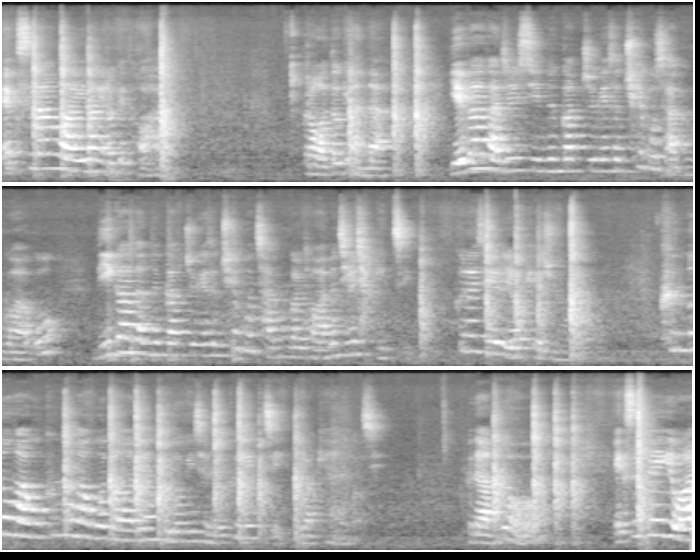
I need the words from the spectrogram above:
x랑 y랑 이렇게 더하. 그럼 어떻게 한다? 얘가 가질 수 있는 값 중에서 최고 작은 거하고 네가 갖는 값 중에서 최고 작은 걸 더하면 제일 작겠지. 그래서 얘를 이렇게 해주는 거고. 큰 놈하고 큰 놈하고 더하면 그 놈이 제일 크겠지. 이렇게 하는 거지. 그 다음 또 x 빼기 y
